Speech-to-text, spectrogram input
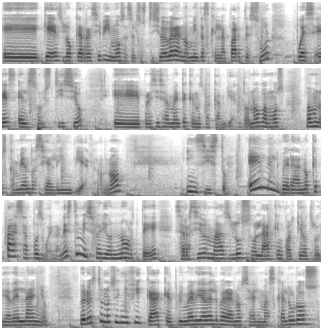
eh, que es lo que recibimos, es el solsticio de verano, mientras que en la parte sur, pues es el solsticio eh, precisamente que nos va cambiando, ¿no? Vamos, vámonos cambiando hacia el invierno, ¿no? Insisto, en el verano, ¿qué pasa? Pues bueno, en este hemisferio norte se recibe más luz solar que en cualquier otro día del año, pero esto no significa que el primer día del verano sea el más caluroso.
